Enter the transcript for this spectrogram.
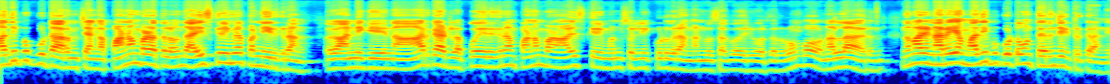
மதிப்பு கூட்ட ஆரம்பித்தாங்க பனம்பழத்தில் வந்து ஐஸ்கிரீமே பண்ணியிருக்கிறாங்க. அன்னைக்கு நான் ஆற்காட்டில் போயிருக்கிறேன். பனம்பழம் ஐஸ்கிரீம்னு சொல்லி கொடுக்குறாங்க அன்பு சகோதரி ஒருத்தர். ரொம்ப நல்லா இருந்து இந்த மாதிரி நிறைய மதிப்பு கூட்டமும் தெரிஞ்சுக்கிட்டு இருக்கிறாங்க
